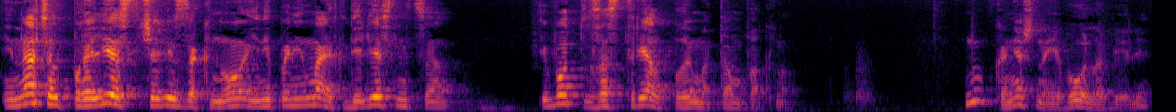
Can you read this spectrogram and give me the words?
и начал пролезть через окно и не понимает, где лестница. И вот застрял прямо там в окно. Ну, конечно, его ловили.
